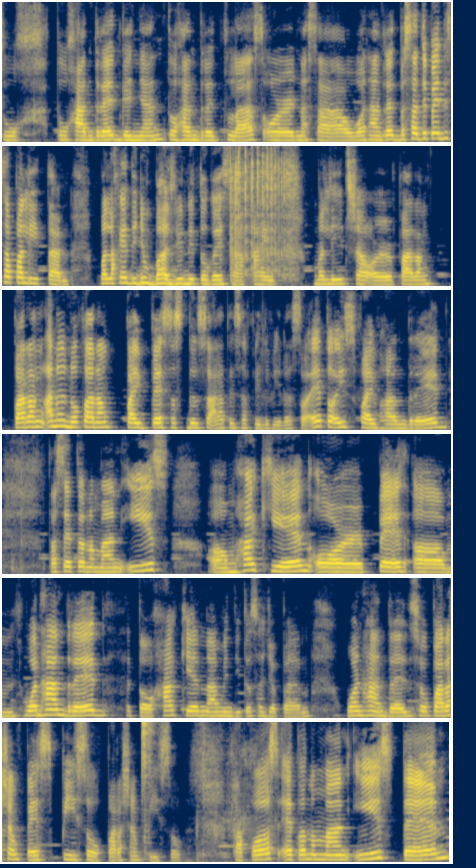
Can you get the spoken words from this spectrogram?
200, ganyan, 200 plus or nasa 100. Basta depende sa palitan. Malaki din yung value nito guys ha, kahit maliit siya or parang parang ano no, parang 5 pesos dun sa atin sa Pilipinas. So, ito is 500. Tapos, ito naman is um, Hakien or pe, um, 100. Ito, Hakien namin dito sa Japan. 100. So, para siyang pes, piso. Para siyang piso. Tapos, ito naman is 10.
